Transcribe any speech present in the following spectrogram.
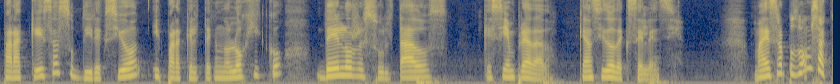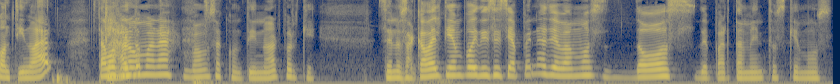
para que esa subdirección y para que el tecnológico dé los resultados que siempre ha dado, que han sido de excelencia. Maestra, pues vamos a continuar. Estamos claro, vamos a continuar porque se nos acaba el tiempo y dice, si apenas llevamos dos departamentos que hemos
